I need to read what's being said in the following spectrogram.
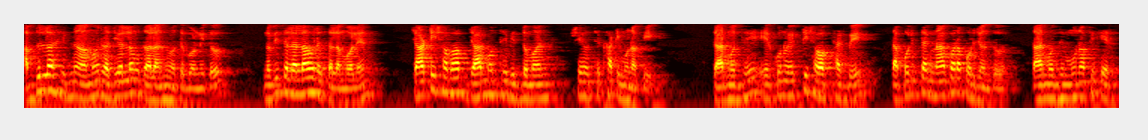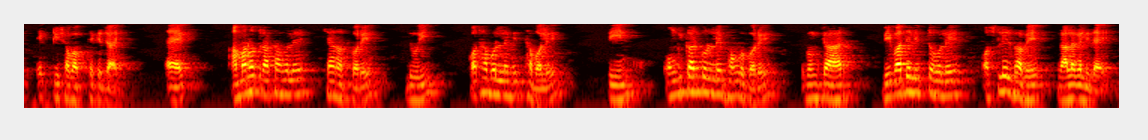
আবদুল্লাহ ইবনু আমর রাজিয়াল্লাহ তালাহ হতে বর্ণিত, নবী সাল্লাহ সাল্লাম বলেন, চারটি স্বভাব যার মধ্যে বিদ্যমান, সে হচ্ছে খাঁটি মুনাফিক। যার মধ্যে এর কোনো একটি স্বভাব থাকবে তা পরিত্যাগ না করা পর্যন্ত তার মধ্যে মুনাফিকের একটি স্বভাব থেকে যায়। এক, আমানত রাখা হলে খেয়ানত করে। দুই, কথা বললে মিথ্যা বলে। তিন, অঙ্গীকার করলে ভঙ্গ করে। এবং চার, বিবাদে লিপ্ত হলে অশ্লীলভাবে গালাগালি দেয়।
